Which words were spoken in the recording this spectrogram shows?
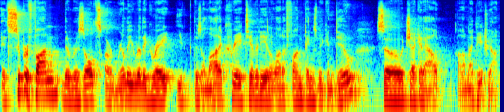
it's super fun. The results are really, really great. You, there's a lot of creativity and a lot of fun things we can do. So check it out on my Patreon.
